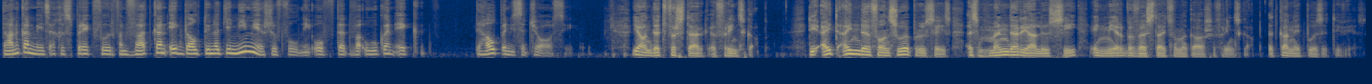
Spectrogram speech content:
dan kan mense 'n gesprek voer van wat kan ek dalk doen dat jy nie meer so voel nie of dat hoe kan ek te help in die situasie. Ja, en dit versterk 'n vriendskap. Die uiteinde van so 'n proses is minder jaloesie en meer bewustheid van mekaar se vriendskap. Dit kan net positief wees.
